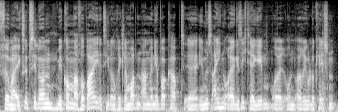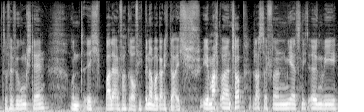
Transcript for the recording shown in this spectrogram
Firma XY, wir kommen mal vorbei, ihr zieht unsere Klamotten an, wenn ihr Bock habt. Äh, ihr müsst eigentlich nur euer Gesicht hergeben und eure Location zur Verfügung stellen. Und ich balle einfach drauf. Ich bin aber gar nicht da. Ich, ihr macht euren Job, lasst euch von mir jetzt nicht irgendwie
